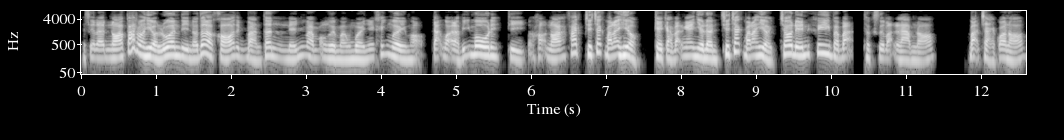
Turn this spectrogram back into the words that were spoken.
Thực sự là nói phát mà hiểu luôn thì nó rất là khó. Thì bản thân nếu như mà mọi người mà mời những khách mời mà họ tạm gọi là vĩ mô đi, thì họ nói phát chưa chắc bạn đã hiểu. Kể cả bạn nghe nhiều lần chưa chắc bạn đã hiểu, cho đến khi mà bạn thực sự bạn làm nó, bạn trải qua nó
